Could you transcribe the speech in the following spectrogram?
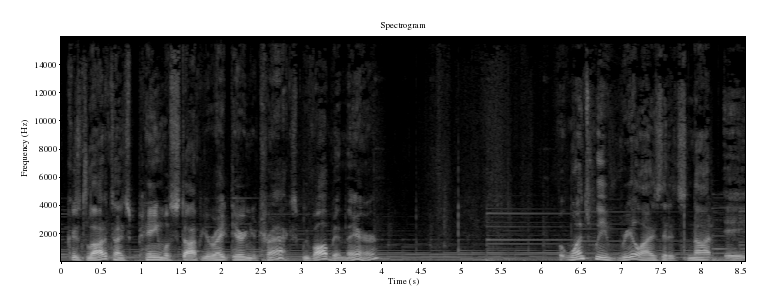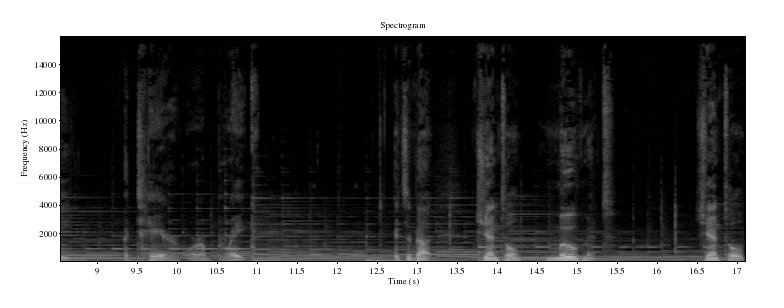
Because a lot of times pain will stop you right there in your tracks. We've all been there. But once we've realized that it's not a, a tear or a break, it's about gentle movement. Gentle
